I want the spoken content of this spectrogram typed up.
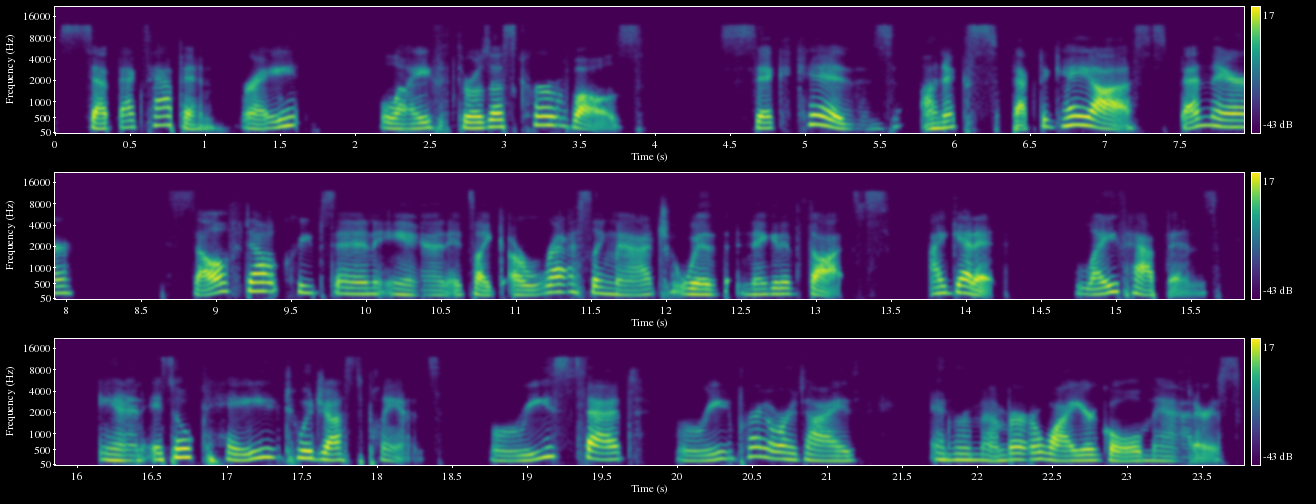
Setbacks happen, right? Life throws us curveballs, sick kids, unexpected chaos. Been there. Self doubt creeps in, and it's like a wrestling match with negative thoughts. I get it. Life happens, and it's okay to adjust plans, reset, reprioritize, and remember why your goal matters.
